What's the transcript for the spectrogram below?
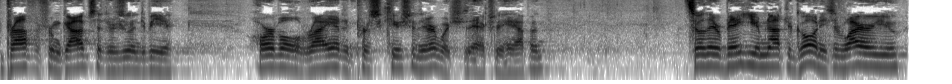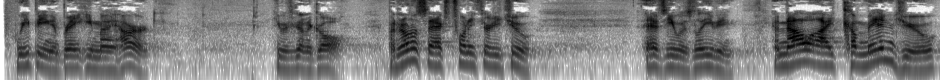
a prophet from God said there's going to be a horrible riot and persecution there, which actually happened. So they were begging him not to go, and he said, Why are you weeping and breaking my heart? He was going to go. But notice Acts 20 32 as he was leaving. And now I commend you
